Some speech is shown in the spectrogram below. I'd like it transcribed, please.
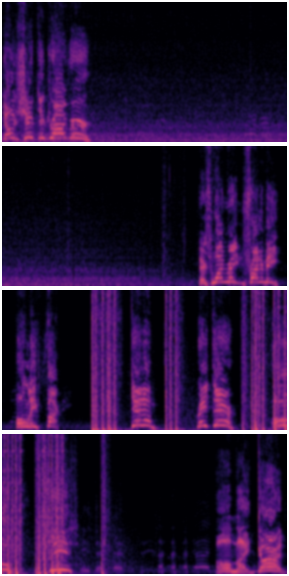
Don't shoot the driver! There's one right in front of me! Holy fuck! Get him! Right there! Oh! Jeez! Oh my god!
